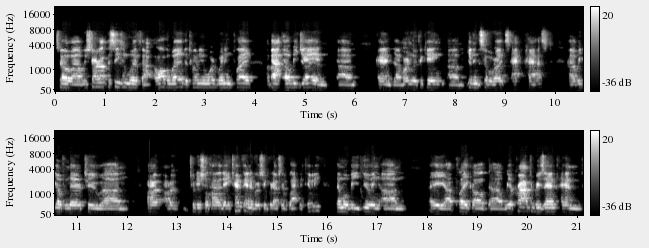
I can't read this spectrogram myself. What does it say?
So uh, we start off the season with uh, All the Way, the Tony Award winning play about LBJ and um, and uh, Martin Luther King um, getting the Civil Rights Act passed. Uh, we go from there to um, our, our, traditional holiday 10th anniversary production of Black Nativity. Then we'll be doing um, a uh, play called uh, We Are Proud to Present, and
